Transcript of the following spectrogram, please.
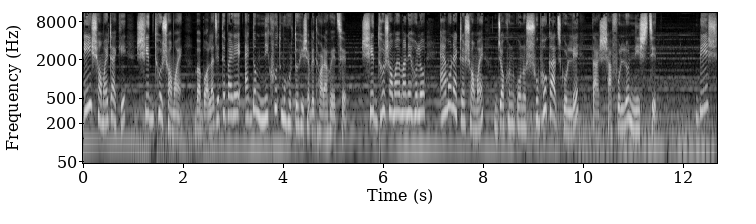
এই সময়টাকে সিদ্ধ সময় বা বলা যেতে পারে একদম নিখুঁত মুহূর্ত হিসেবে ধরা হয়েছে। সিদ্ধ সময় মানে হলো এমন একটা সময় যখন কোনো শুভ কাজ করলে তার সাফল্য নিশ্চিত। বেশ,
